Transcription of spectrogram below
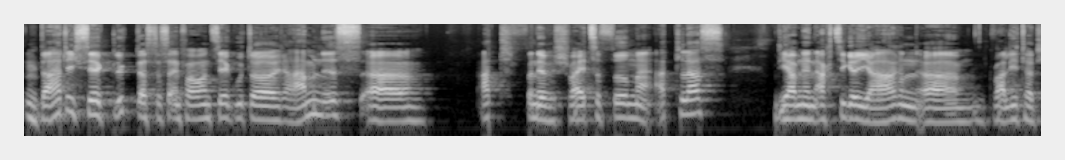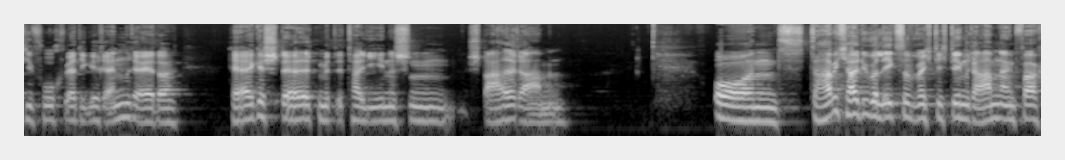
Und da hatte ich sehr Glück, dass das einfach auch ein sehr guter Rahmen ist. Äh, At von der Schweizer Firma Atlas. Die haben in den 80er Jahren äh, qualitativ hochwertige Rennräder hergestellt mit italienischen Stahlrahmen. Und da habe ich halt überlegt, so möchte ich den Rahmen einfach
